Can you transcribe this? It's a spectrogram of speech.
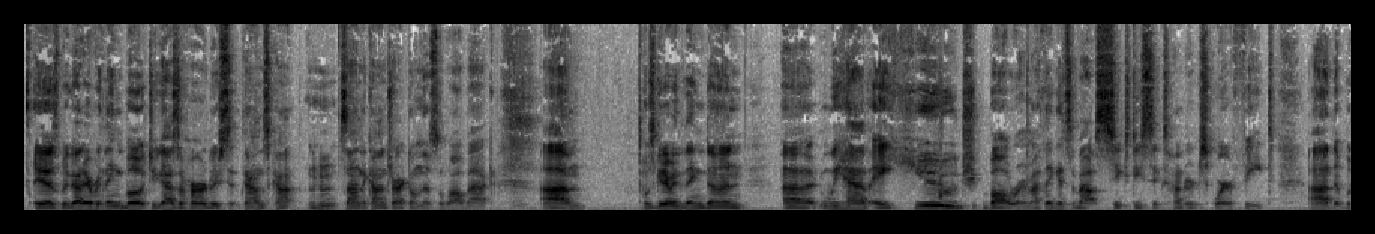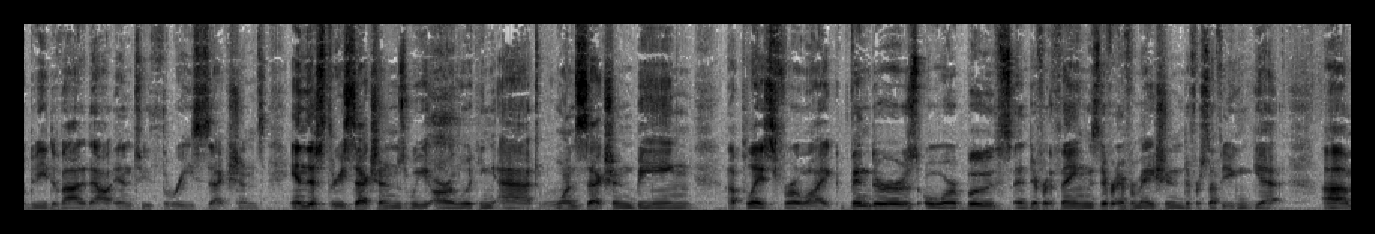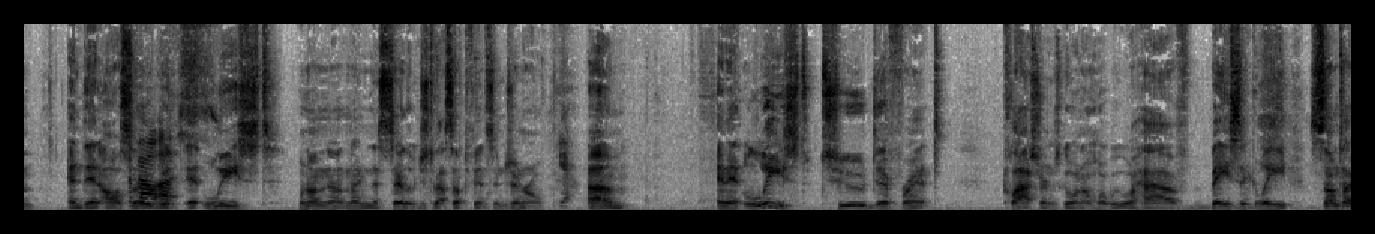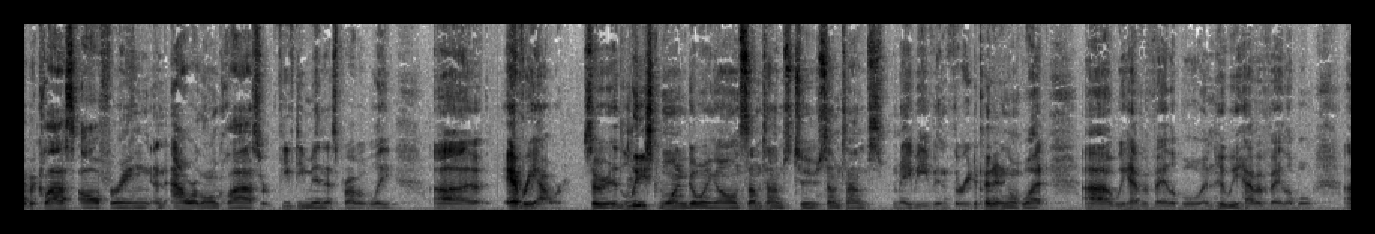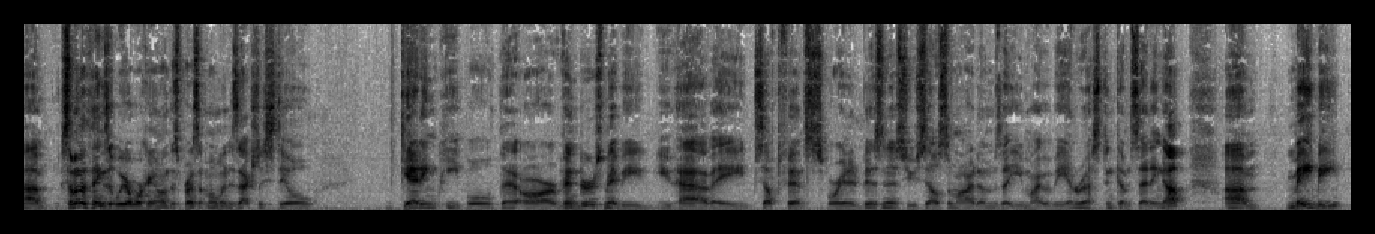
is we got everything booked. You guys have heard we signed, con- mhm, signed the contract on this a while back. Um, let's get everything done. Uh, we have a huge ballroom. I think it's about 6,600 square feet uh, that will be divided out into three sections. In this three sections, we are looking at one section being a place for like vendors or booths and different things, different information, different stuff that you can get. Um, and then also About with us. at least, well, not, not, not even necessarily, but just about self defense in general Yeah. and at least two different classrooms going on where we will have basically some type of class offering an hour long class or 50 minutes probably uh, every hour. So at least one going on sometimes two sometimes maybe even three depending on what uh, we have available and who we have available. Um, some of the things that we are working on at this present moment is actually still getting people that are vendors. Maybe you have a self defense oriented business, you sell some items that you might be interested in come setting up. Um, maybe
